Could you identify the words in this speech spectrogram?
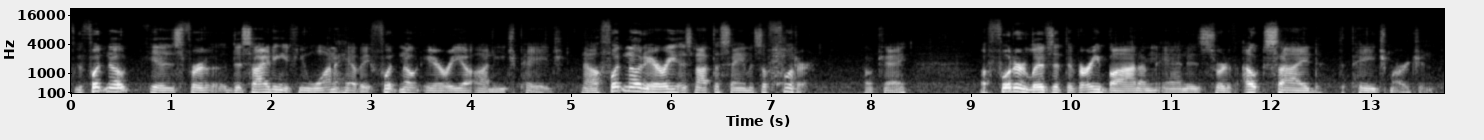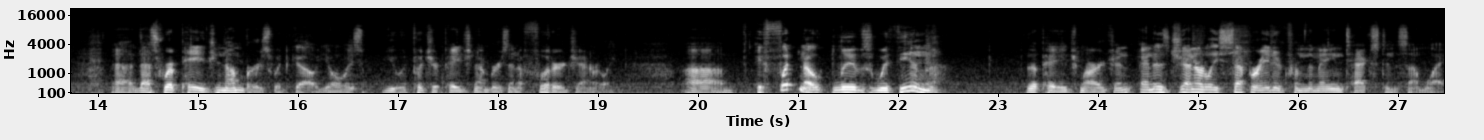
The footnote is for deciding if you want to have a footnote area on each page. Now, a footnote area is not the same as a footer. Okay? A footer lives at the very bottom and is sort of outside the page margin. Uh, that's where page numbers would go. You always you would put your page numbers in a footer generally. Uh, a footnote lives within the page margin and is generally separated from the main text in some way.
